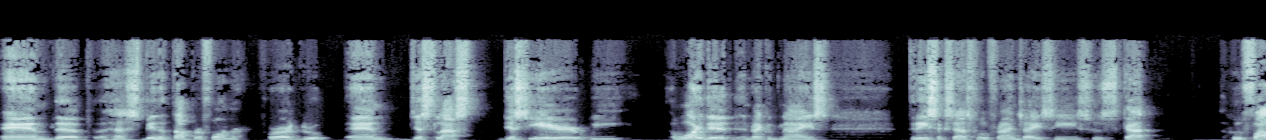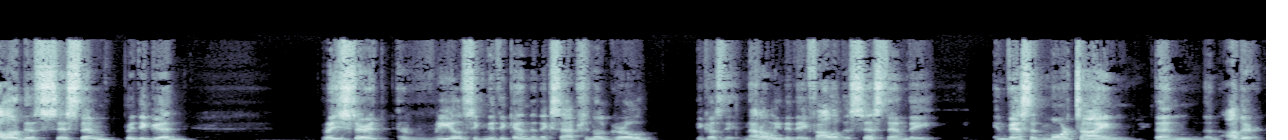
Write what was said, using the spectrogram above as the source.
and uh, has been a top performer for our group. And just last this year, we awarded and recognized three successful franchisees who's got who followed the system pretty good registered a real significant and exceptional growth because they, not only did they follow the system, they invested more time than than other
